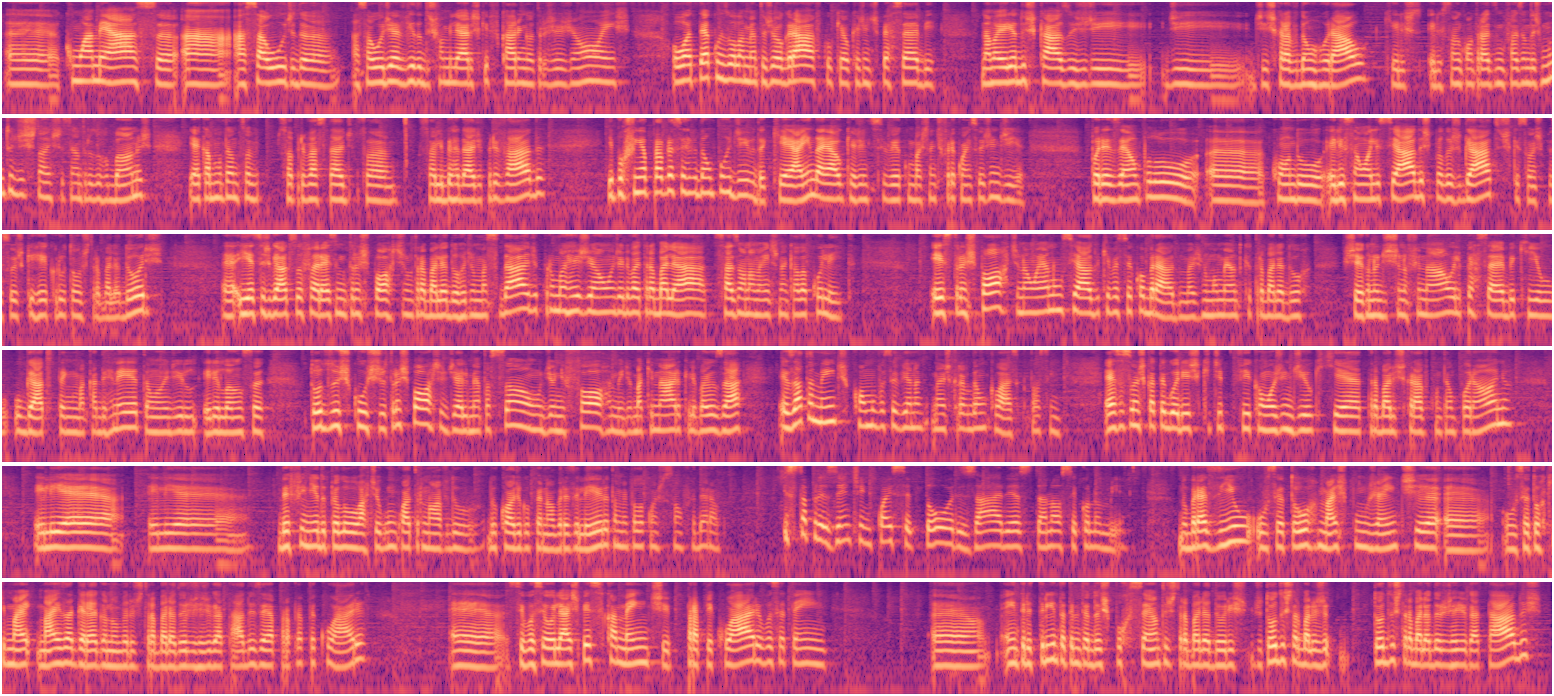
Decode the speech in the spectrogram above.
é, com a ameaça à, à, saúde da, à saúde e à vida dos familiares que ficaram em outras regiões, ou até com isolamento geográfico, que é o que a gente percebe na maioria dos casos de, de, de, escravidão rural, que eles, eles são encontrados em fazendas muito distantes de centros urbanos e acabam tendo sua, sua privacidade, sua, sua liberdade privada. E por fim, a própria servidão por dívida, que é, ainda é algo que a gente se vê com bastante frequência hoje em dia. Por exemplo, uh, quando eles são aliciados pelos gatos, que são as pessoas que recrutam os trabalhadores, uh, e esses gatos oferecem o transporte de um trabalhador de uma cidade para uma região onde ele vai trabalhar sazonalmente naquela colheita. Esse transporte não é anunciado que vai ser cobrado, mas no momento que o trabalhador chega no destino final, ele percebe que o, o gato tem uma caderneta onde ele lança todos os custos de transporte, de alimentação, de uniforme, de maquinário que ele vai usar, exatamente como você via na, na escravidão clássica. Então, assim, essas são as categorias que tipificam hoje em dia o que é trabalho escravo contemporâneo. Ele é, ele é definido pelo artigo 149 do, do Código Penal Brasileiro e também pela Constituição Federal está presente em quais setores, áreas da nossa economia? No Brasil, o setor mais pungente, é, é o setor que mais, mais, agrega número de trabalhadores resgatados é a própria pecuária. É, se você olhar especificamente para a pecuária, você tem é, entre 30% a 32% de trabalhadores, de todos os, todos os trabalhadores resgatados.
